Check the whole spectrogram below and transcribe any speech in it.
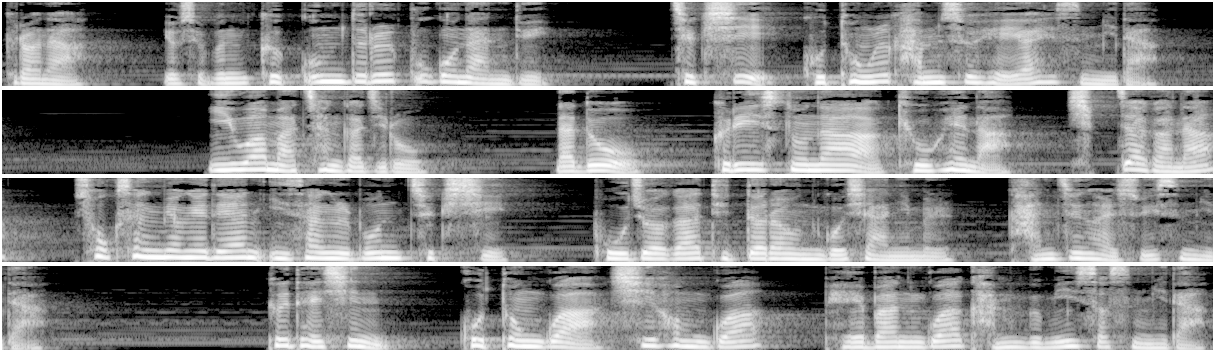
그러나 요셉은 그 꿈들을 꾸고 난 뒤 즉시 고통을 감수해야 했습니다. 이와 마찬가지로 나도 그리스도나 교회나 십자가나 속생명에 대한 이상을 본 즉시 보좌가 뒤따라온 것이 아님을 간증할 수 있습니다. 그 대신 고통과 시험과 배반과 감금이 있었습니다.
